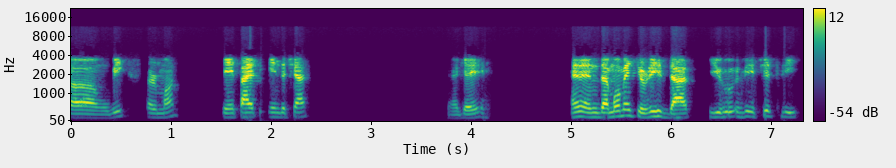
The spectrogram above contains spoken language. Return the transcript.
um, weeks or months? Can you type in the chat? Okay. And then the moment you read that, you immediately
